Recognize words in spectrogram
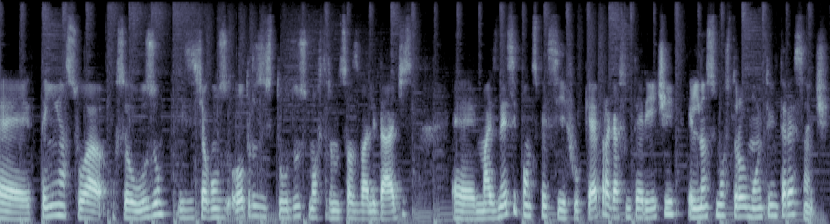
é, tem a sua, o seu uso, existem alguns outros estudos mostrando suas validades, é, mas nesse ponto específico, que é para gastroenterite, ele não se mostrou muito interessante.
